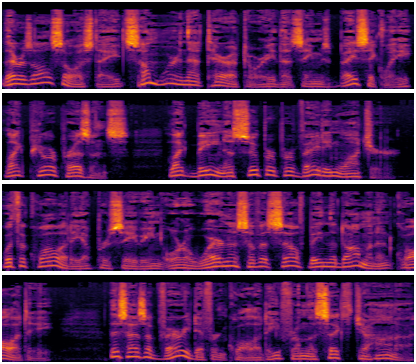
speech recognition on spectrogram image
There is also a state somewhere in that territory that seems basically like pure presence, like being a super pervading watcher, with the quality of perceiving or awareness of itself being the dominant quality. This has a very different quality from the sixth jhana,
